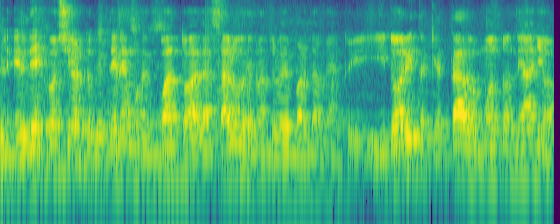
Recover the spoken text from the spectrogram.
el, el desconcierto que tenemos en cuanto a la salud de nuestro departamento. Y, y Dorita, que ha estado un montón de años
